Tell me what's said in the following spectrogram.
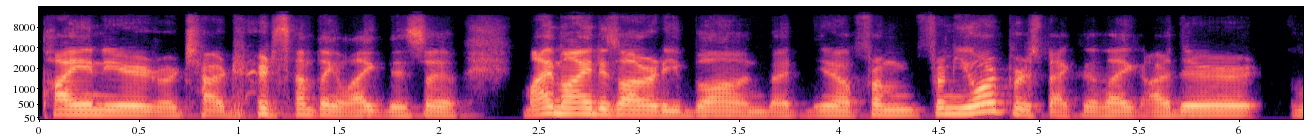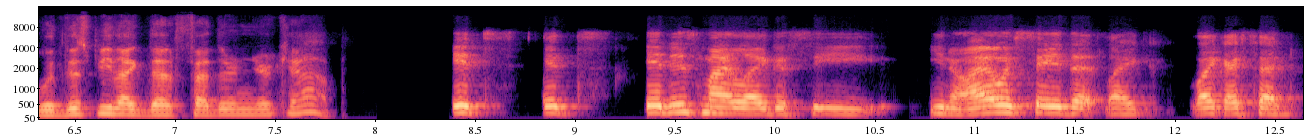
pioneered or chartered something like this. So my mind is already blown but you know from from your perspective like are there would this be like that feather in your cap? It's it's it is my legacy. You know i always say that like like i said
